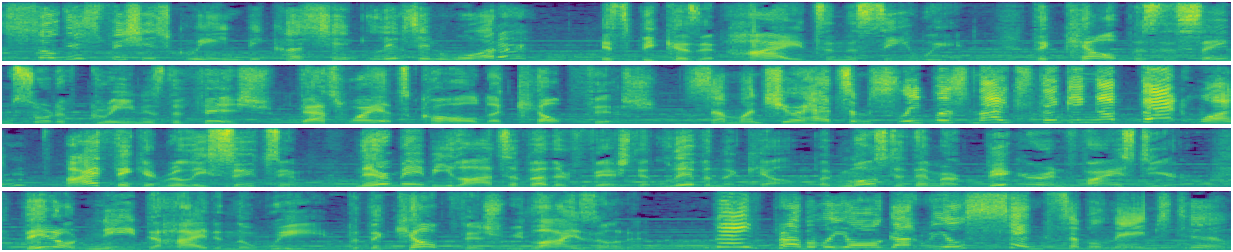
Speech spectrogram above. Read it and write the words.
So this fish is green because it lives in water? It's because it hides in the seaweed. The kelp is the same sort of green as the fish. That's why it's called a kelp fish. Someone sure had some sleepless nights thinking up that one. I think it really suits him. There may be lots of other fish that live in the kelp, but most of them are bigger and feistier. They don't need to hide in the weed, but the kelp fish relies on it. They've probably all got real sensible names, too.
